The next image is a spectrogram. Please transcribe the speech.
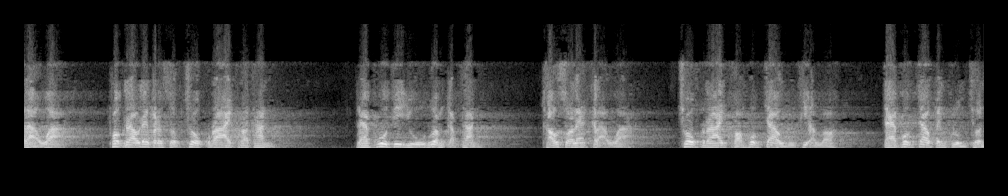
กล่าวว่า พวกเราได้ประสบโชคร้ายเพราะท่าน และผู้ที่อยู่ร่วมกับท่าน เขาซอและกล่าวว่า โชคร้ายของพวกเจ้าอยู่ที่อัลลอฮ์แต่พวกเจ้าเป็นกลุ่มชน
